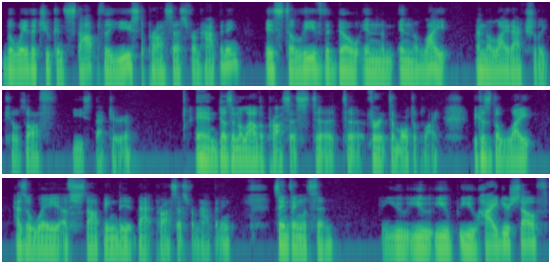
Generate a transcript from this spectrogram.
the way that you can stop the yeast process from happening is to leave the dough in the in the light and the light actually kills off yeast bacteria and doesn't allow the process to to for it to multiply because the light has a way of stopping the that process from happening. Same thing with sin. You you you you hide yourself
